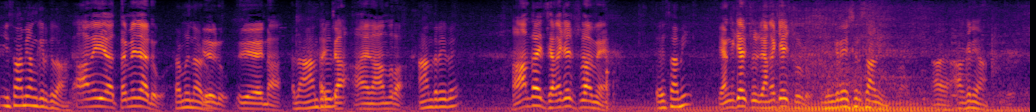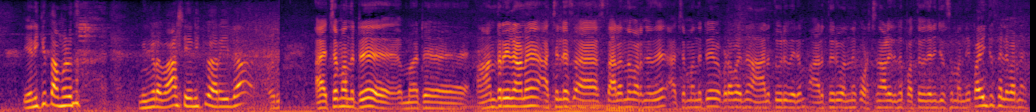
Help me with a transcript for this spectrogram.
ഈ സ്വാമി അങ്ക இருக்குதா ఆమె తమిళనాడు തമിഴ്നാട് ఏడు ఈయన. അല്ല ആന്ധ്രയിൽ అచ్చా, ఆయన ఆంధ్ర ആന്ധ്രയില് ఆంధ్ర వెంకటేశ్వర స్వామి ഏത് സ്വാമി వెంకటేశ్వరుడు వెంకటేశ్వరుడు വെങ്കടേശ്വര സ്വാമി ആ അങ്ങനെയാ എനിക്ക് തമിഴ് നിങ്ങളുടെ ഭാഷ എനിക്കും അറിയില്ല അച്ഛൻ വന്നിട്ട് മറ്റേ ആന്ധ്രയിലാണ് അച്ഛന്റെ സ്ഥലം എന്ന് പറഞ്ഞത്. അച്ഛൻ വന്നിട്ട് ഇവിടെ വരുന്ന ആലത്തൂർ വരും. ആലത്തൂർ വന്ന് കുറച്ച് നാളിരുന്ന് പത്ത് പതിനഞ്ച് ദിവസം വന്ന് പതിനഞ്ച് ദിവസമല്ലേ പറഞ്ഞത്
